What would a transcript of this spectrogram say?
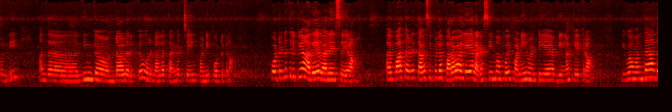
சொல்லி அந்த லிங்கம் டாலருக்கு ஒரு நல்ல தங்க செயின் பண்ணி போட்டுக்கிறான். போட்டுட்டு திருப்பியும் அதே வேலையை செய்கிறான் அதை பார்த்த உடனே தவசிப்பிள்ளை பரவாயில்லையே ரகசியமாக போய் பண்ணின்னு வந்துட்டியே அப்படின்லாம் கேட்குறான். இவன் வந்து அது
